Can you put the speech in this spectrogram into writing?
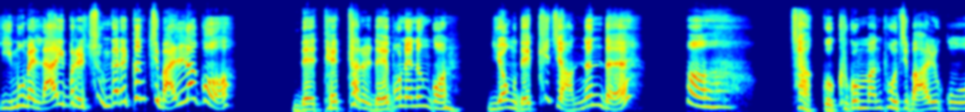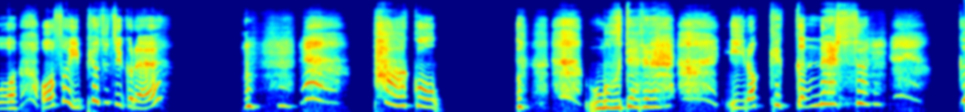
이 몸의 라이브를 중간에 끊지 말라고! 내 대타를 내보내는 건 영 내키지 않는데? 아, 자꾸 그것만 보지 말고 어서 입혀주지 그래? 파국 무대를 이렇게 끝낼 순 그...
